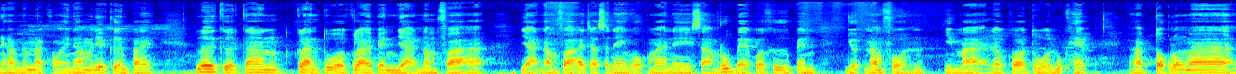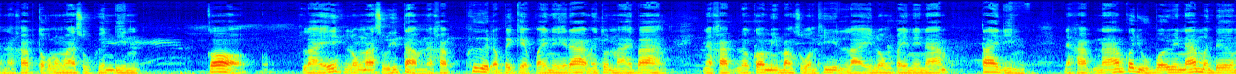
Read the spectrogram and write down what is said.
นะครับ น้ำหนักของไอ้น้ำมันเยอะเกินไป เลยเกิดการกลั่นตัวกลายเป็นหยาดน้ำฟ้า หยาดน้ำฟ้าจะแสดงออกมาใน 3 รูปแบบก็คือเป็นหยดน้ำฝน หิมะ แล้วก็ตัวลูกเห็บนะครับตกลงมานะครับตกลงมาสู่พื้นดิน ก็ไหลลงมาสู่ที่ต่ำนะครับ พืชเอาไปเก็บไว้ในรากในต้นไม้บ้างนะครับแล้วก็มีบางส่วนที่ไหลลงไปในน้ำใต้ดินนะครับน้ำก็อยู่บริเวณน้ำเหมือนเดิม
